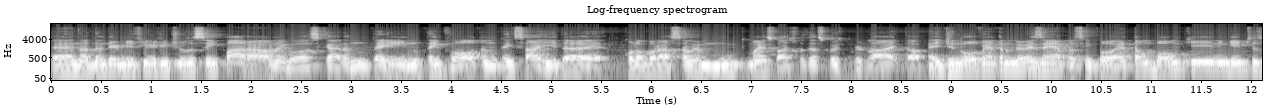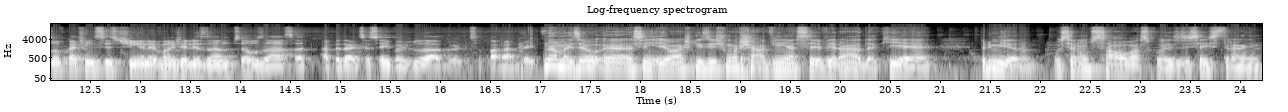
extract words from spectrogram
é, na Dunder Mifflin a gente usa sem parar o negócio, cara. Não tem, não tem volta, não tem saída. É, colaboração é muito mais fácil fazer as coisas por lá e tal. Aí, de novo, entra no meu exemplo, assim, pô, é tão bom que ninguém precisou ficar te insistindo, evangelizando pra você usar, sabe? Apesar de você ser evangelizador dessa parada aí. Não, mas eu, é, assim, eu acho que existe uma chavinha a ser virada que é Primeiro, você não salva as coisas, isso é estranho.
